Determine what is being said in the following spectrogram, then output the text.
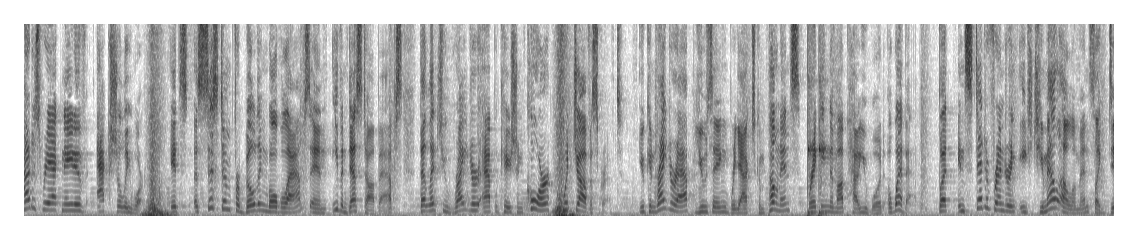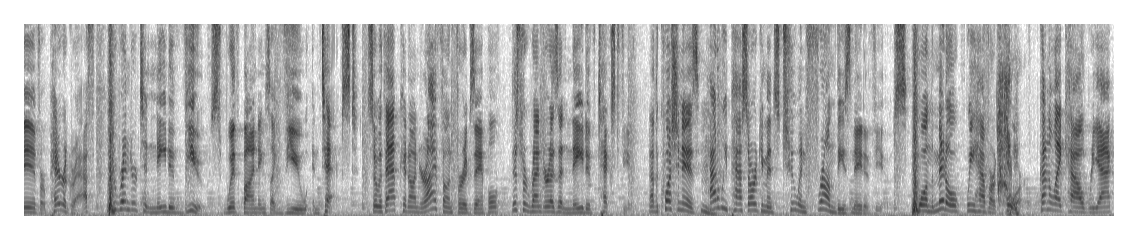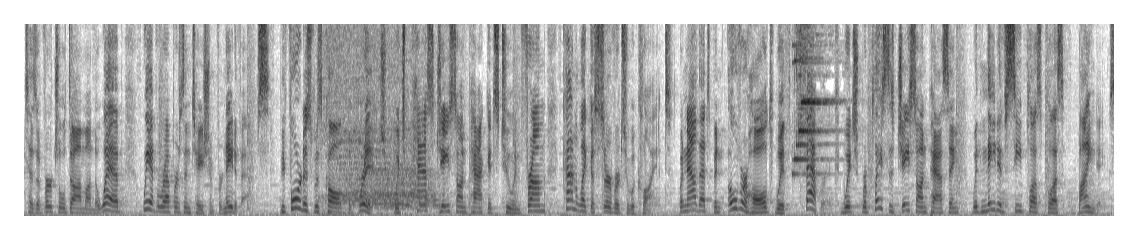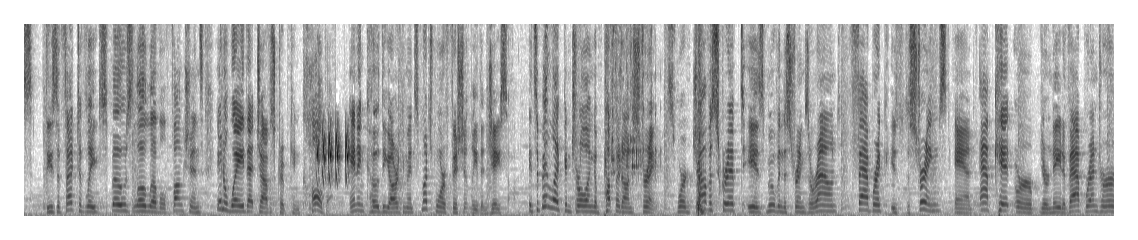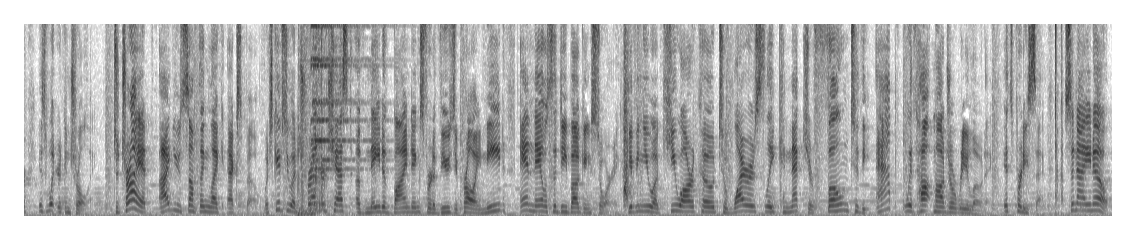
how does React Native actually work? It's a system for building mobile apps and even desktop apps that lets you write your application core with JavaScript. You can write your app using React components, breaking them up how you would a web app. But instead of rendering HTML elements like div or paragraph, you render to native views with bindings like view and text. So with AppKit on your iPhone, for example, this would render as a native text view. Now the question is, hmm. how do we pass arguments to and from these native views? Well, in the middle, we have our core. Kind of like how React has a virtual DOM on the web, we have a representation for native apps. Before this was called the bridge, which passed JSON packets to and from, kind of like a server to a client. But now that's been overhauled with Fabric, which replaces JSON passing with native C++ bindings. These effectively expose low-level functions in a way that JavaScript can call them, and encode the arguments much more efficiently than JSON. It's a bit like controlling a puppet on strings, where JavaScript is moving the strings around, Fabric is the strings, and AppKit, or your native app renderer, is what you're controlling. To try it, I'd use something like Expo, which gives you a treasure chest of native bindings for the views you probably need, and nails the debugging story, giving you a QR code to wirelessly connect your phone to the app with hot module reloading. It's pretty sick. So now you know,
